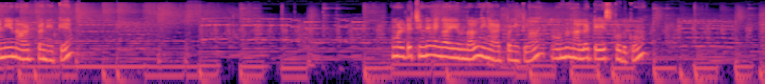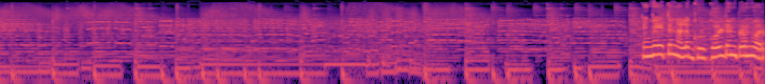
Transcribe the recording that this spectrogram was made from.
ஆனியன் ஆட் பண்ணியிருக்கேன் உங்கள்கிட்ட சின்ன வெங்காயம் இருந்தாலும் நீங்கள் ஆட் பண்ணிக்கலாம். இன்னும் நல்ல டேஸ்ட் கொடுக்கும். வெங்காயத்தை நல்லா கோல்டன் ப்ரௌன் வர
